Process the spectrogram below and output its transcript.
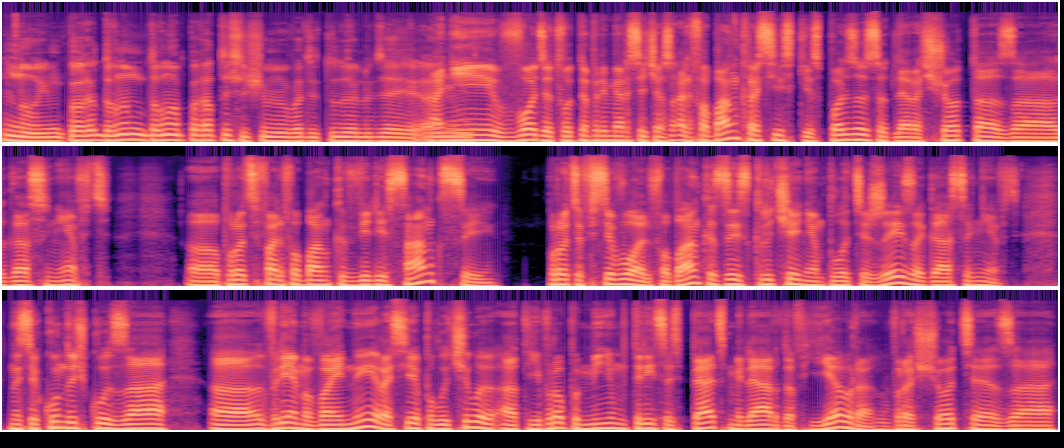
Ну, им пора- давным-давно пора тысячами вводить туда людей. а Они вводят, вот, например, сейчас Альфа-банк российский используется для расчета за газ и нефть. Э, Против Альфа-банка ввели санкции, против всего Альфа-банка, за исключением платежей за газ и нефть. На секундочку, за э, время войны Россия получила от Европы минимум 35 миллиардов евро в расчете за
